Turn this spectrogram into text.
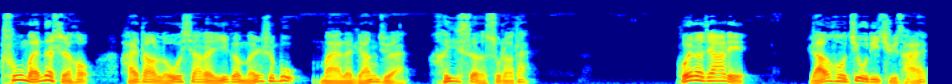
出门的时候，还到楼下的一个门市部买了两卷黑色的塑料袋。回到家里，然后就地取材，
